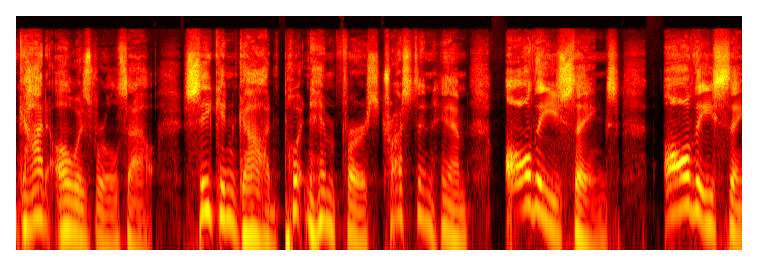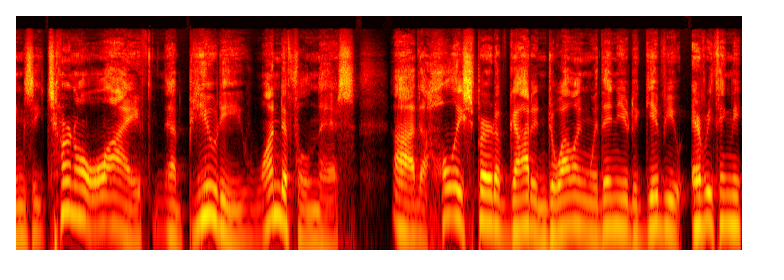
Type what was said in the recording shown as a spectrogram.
God always rules out. Seeking God, putting Him first, trusting Him, all these things, all these things, eternal life, uh, beauty, wonderfulness uh, the Holy Spirit of God indwelling within you to give you everything.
